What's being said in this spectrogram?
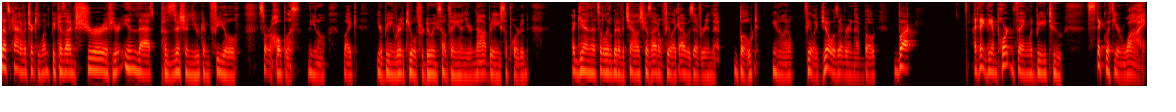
that's kind of a tricky one because I'm sure if you're in that position, you can feel sort of hopeless, you know, like you're being ridiculed for doing something and you're not being supported. Again, that's a little bit of a challenge because I don't feel like I was ever in that boat. You know, I don't feel like Jill was ever in that boat. But I think the important thing would be to stick with your why.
